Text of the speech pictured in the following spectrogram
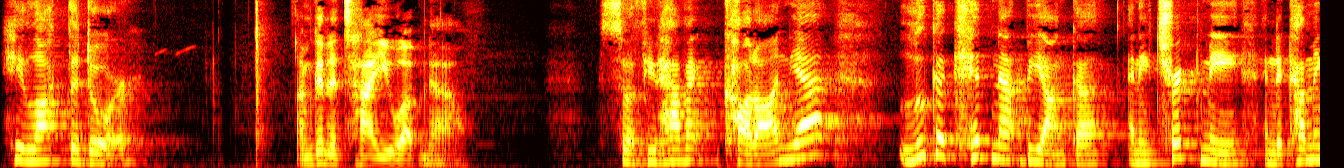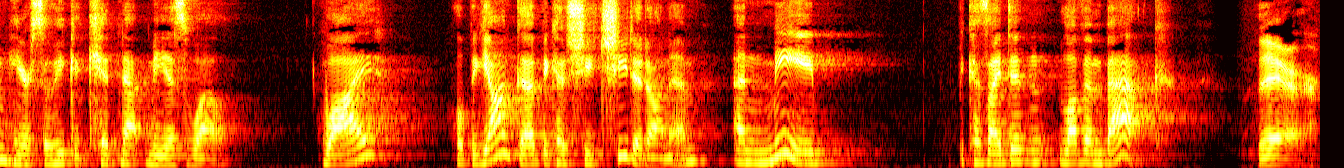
He locked the door. I'm gonna tie you up now. So if you haven't caught on yet, Luca kidnapped Bianca and he tricked me into coming here so he could kidnap me as well. Why? Well, Bianca because she cheated on him, and me because I didn't love him back. There.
